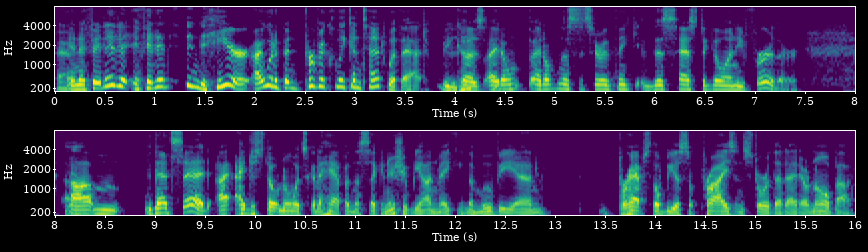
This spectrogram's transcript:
Yeah. And if it did, if it didn't here, I would have been perfectly content with that mm-hmm. because mm-hmm. I don't, I don't necessarily think this has to go any further. Yeah. Um, that said, I, I just don't know what's going to happen the second issue beyond making the movie, and perhaps there'll be a surprise in store that I don't know about.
